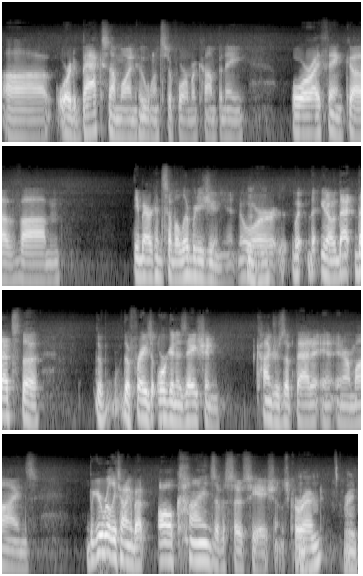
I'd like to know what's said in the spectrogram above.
uh, or to back someone who wants to form a company, or I think of um, the American Civil Liberties Union, or mm-hmm. you know that that's the, the the phrase organization conjures up that in, in, our minds. But you're really talking about all kinds of associations, correct? Mm-hmm. Right.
